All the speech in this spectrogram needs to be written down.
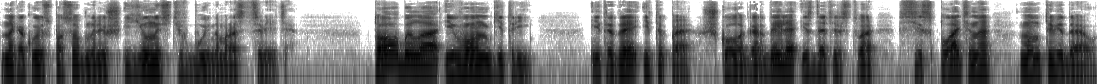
на какую способна лишь юность в буйном расцвете. То была Ивон Гитри, и т.д. и т.п. Школа Горделя, издательство Сисплатина, Монтевидео.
